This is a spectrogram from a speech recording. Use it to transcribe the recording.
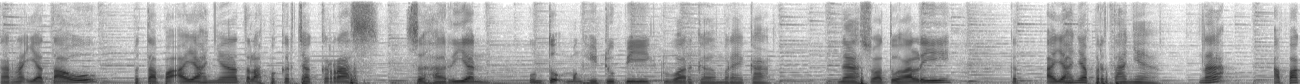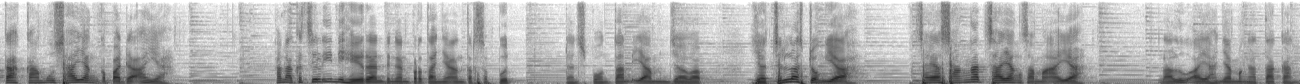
karena ia tahu betapa ayahnya telah bekerja keras seharian untuk menghidupi keluarga mereka. Nah, suatu hari ayahnya bertanya, "Nak, apakah kamu sayang kepada ayah?" Anak kecil ini heran dengan pertanyaan tersebut dan spontan ia menjawab, "Ya jelas dong ya, saya sangat sayang sama ayah." Lalu ayahnya mengatakan,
